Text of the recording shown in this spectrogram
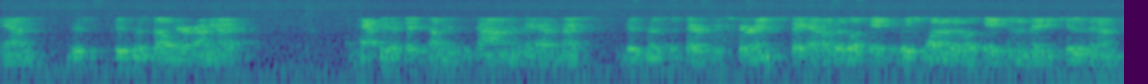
and this business owner, I mean, I, I'm happy that they've come into town and they have a nice business, that they're experienced. They have other locations, at least one other location and maybe two that I'm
